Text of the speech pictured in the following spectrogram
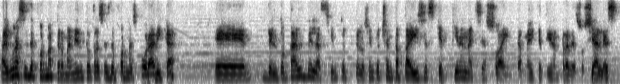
Algunas es de forma permanente, otras es de forma esporádica. Eh, del total de, las de los 180 países que tienen acceso a Internet y que tienen redes sociales,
